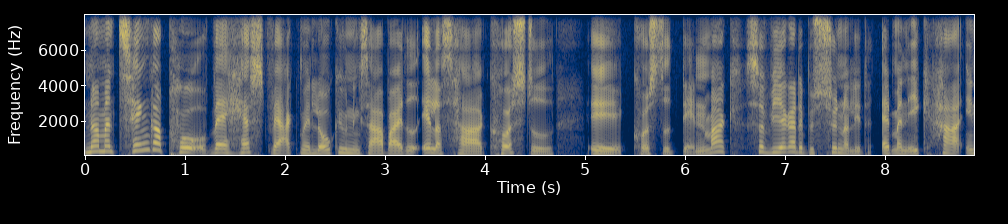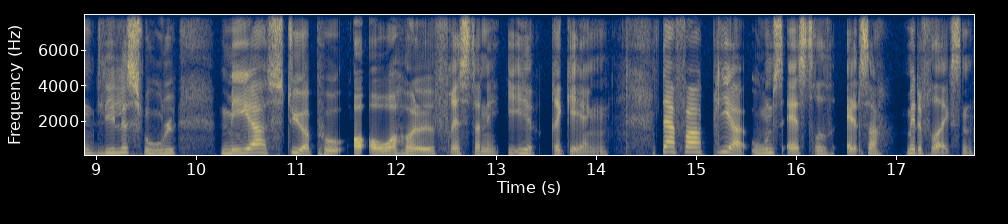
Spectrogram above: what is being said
Når man tænker på, hvad hastværk med lovgivningsarbejdet ellers har kostet, øh, kostet Danmark, så virker det besynderligt, at man ikke har en lille smule mere styr på at overholde fristerne i regeringen. Derfor bliver ugens Astrid altså Mette Frederiksen.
